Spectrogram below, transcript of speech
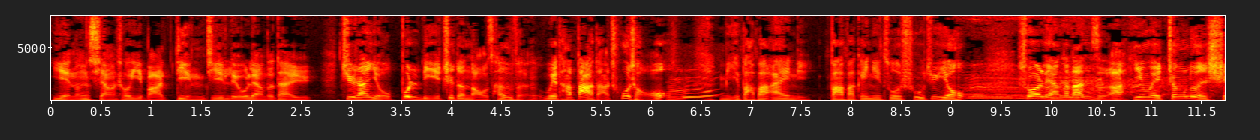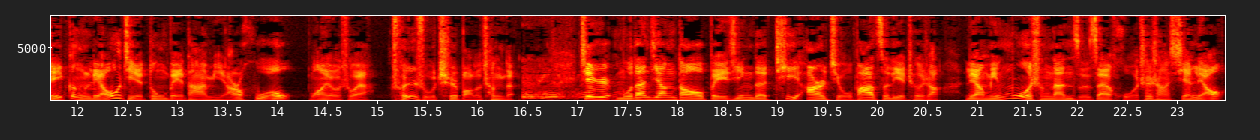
也能享受一把顶级流量的待遇，居然有不理智的脑残粉为他大打出手。米爸爸爱你，爸爸给你做数据哟。说两个男子啊，因为争论谁更了解东北大米而互殴，网友说呀，纯属吃饱了撑的。近日，牡丹江到北京的 T 二九八次列车上，两名陌生男子在火车上闲聊，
